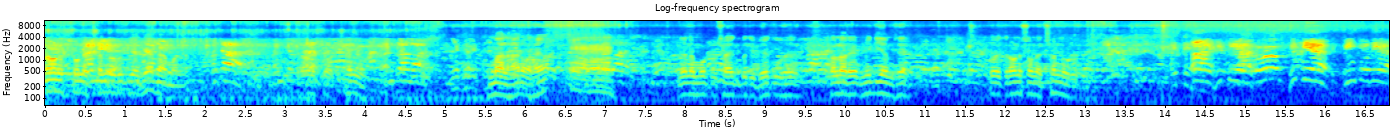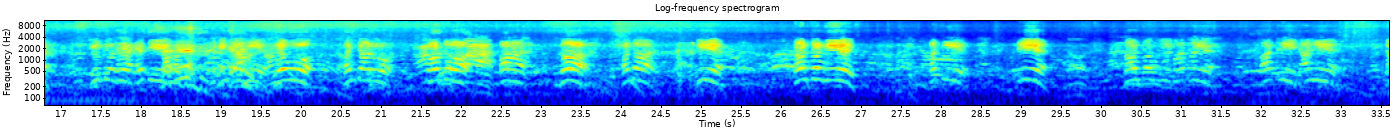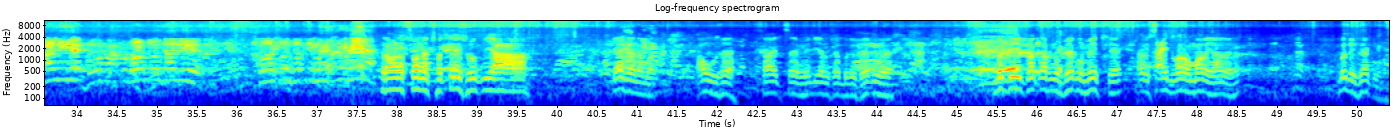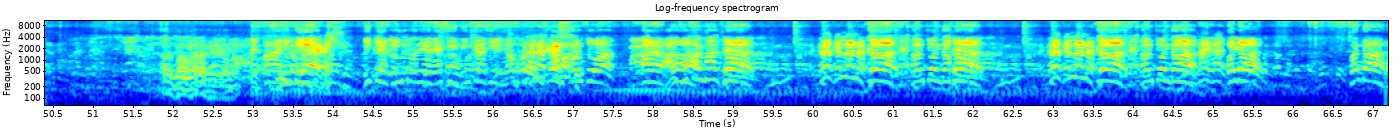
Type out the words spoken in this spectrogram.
ત્રણસો ને છન્નું રૂપિયા થયા હતા અમારે. ત્રણસો છન્નું. માલ સારો છે નાના મોટું સાઈઝ બધું ભેગું છે. કલર એક મીડિયમ છે. તોય ત્રણસો ને છન્નું રૂપિયા. પંચાણું, ત્રણસો, પાંચ, દસ, પંદર, વીસ, ત્રણસો વીસ, પચીસ, ત્રીસ, ત્રણસો ને ત્રીસ, પાંત્રીસ, પાંત્રીસ, ચાલીસ, ચાલીસ, ત્રણસો ને છત્રીસ, રૂપિયા. ક્યાં છે એનામાં? આવું છે. સાઈઝ છે મીડિયમ છે બધું ભેગું છે. બધી પ્રકારનું ભેગું મિક્સ છે. આવી સાઈઝ વાળો માલ આવે છે. બધું ભેગું. હવે ભાવ ખરા થઈ જાય. દસ, ત્રણસો ને? દસ, દસ, ત્રણસો ને દસ, પંદર, પંદર,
